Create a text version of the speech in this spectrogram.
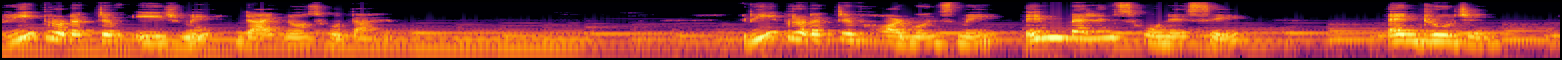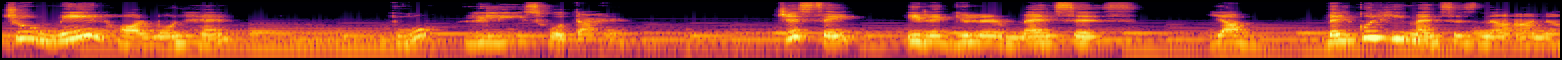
रिप्रोडक्टिव एज में डायग्नोज होता है। रिप्रोडक्टिव हार्मोन्स में इम्बेलेंस होने से एंड्रोजन जो मेल हार्मोन है, वो रिलीज़ होता है, जिससे इरेग्युलर मेंसेस या बिल्कुल ही मेंसेस न आना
